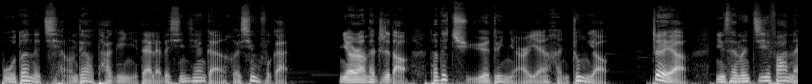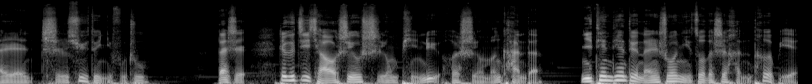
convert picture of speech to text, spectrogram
不断地强调他给你带来的新鲜感和幸福感，你要让他知道他的取悦对你而言很重要，这样你才能激发男人持续对你付出。但是这个技巧是有使用频率和使用门槛的。你天天对男人说你做的事很特别，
